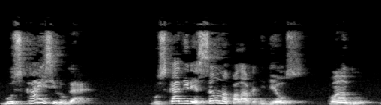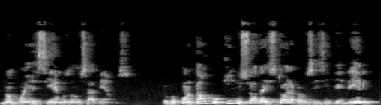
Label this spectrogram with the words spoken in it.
buscar esse lugar. Buscar direção na palavra de Deus quando não conhecemos ou não sabemos. Eu vou contar um pouquinho só da história para vocês entenderem.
